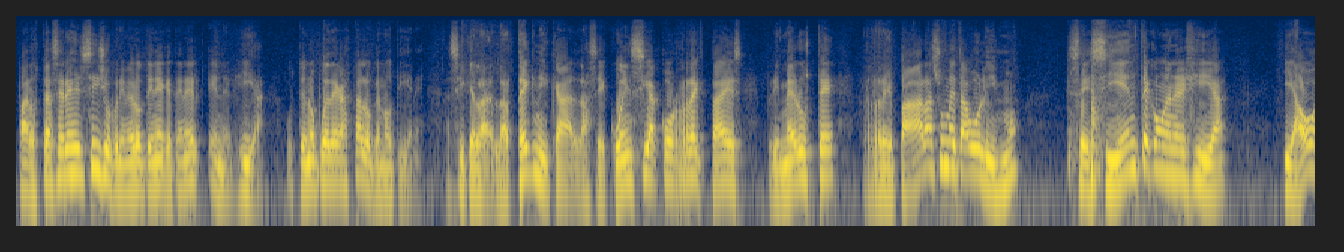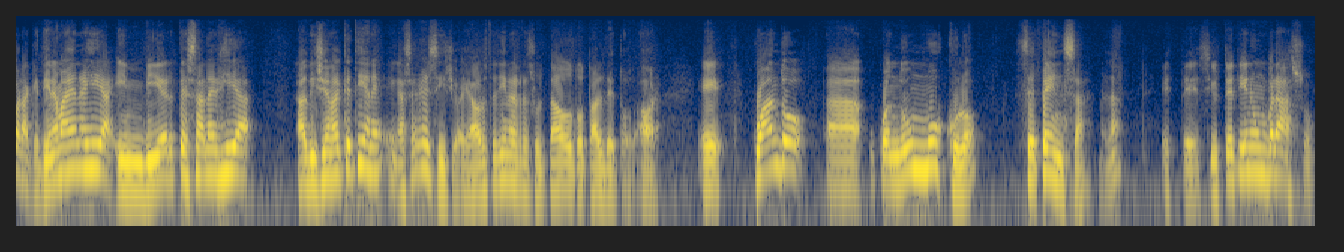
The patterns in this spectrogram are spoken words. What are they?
Para usted hacer ejercicio, primero tiene que tener energía. Usted no puede gastar lo que no tiene. Así que la, técnica, la secuencia correcta es, primero usted repara su metabolismo, se siente con energía y ahora que tiene más energía, invierte esa energía adicional que tiene en hacer ejercicio y ahora usted tiene el resultado total de todo. Ahora, eh, cuando, ah, cuando un músculo se tensa, ¿verdad? Este, si usted tiene un brazo,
